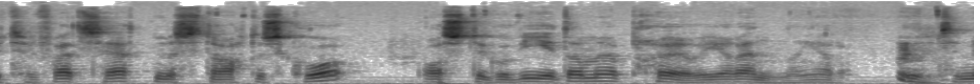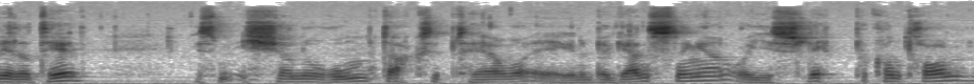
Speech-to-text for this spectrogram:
utilfredshet med status quo oss til å gå videre med å prøve å gjøre endringer. Da. Så imidlertid, hvis vi ikke har noe rom til å akseptere våre egne begrensninger og gi slipp på kontroll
